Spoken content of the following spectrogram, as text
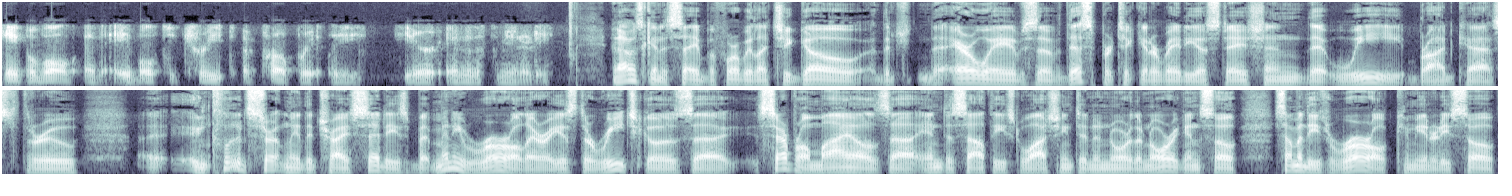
capable and able to treat appropriately here in the community. And I was going to say before we let you go, the, the airwaves of this particular radio station that we broadcast through uh, includes certainly the Tri Cities, but many rural areas. The reach goes uh, several miles uh, into southeast Washington and northern Oregon. So some of these rural communities. So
